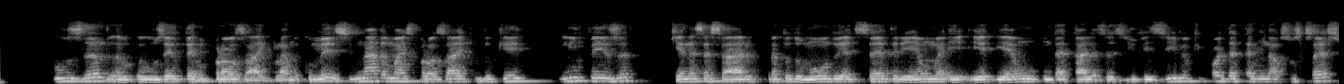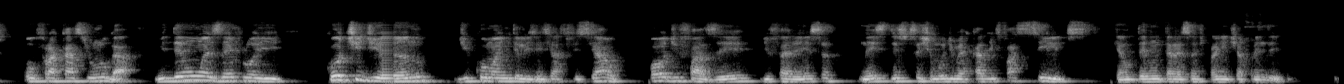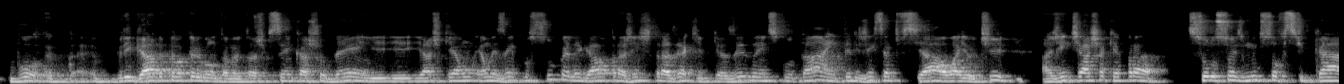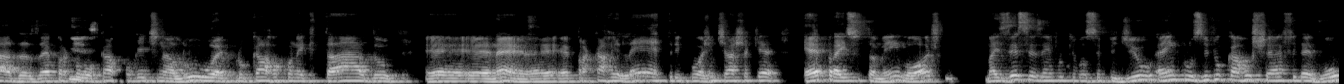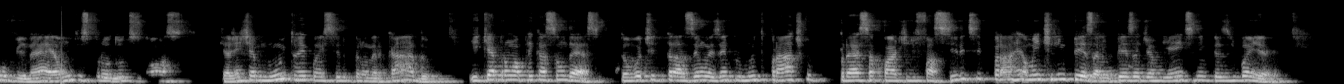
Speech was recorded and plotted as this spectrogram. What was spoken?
Usando, eu usei o termo prosaico lá no começo, nada mais prosaico do que limpeza que é necessário para todo mundo e etc. E é, uma, e, e é um, um, detalhe, às vezes, invisível que pode determinar o sucesso ou o fracasso de um lugar. Me dê um exemplo aí cotidiano de como a inteligência artificial pode fazer diferença nesse, nesse que você chamou de mercado de facilities, que é um termo interessante para a gente aprender. Boa, é, é, obrigado pela pergunta, Milton. Acho que você encaixou bem e, e, e acho que é um, é um exemplo super legal para a gente trazer aqui, porque às vezes a gente escuta ah, inteligência artificial, IoT, a gente acha que é para soluções muito sofisticadas, é para colocar foguete na Lua, é para o carro conectado, é, é né, é, é para carro elétrico. A gente acha que é, é para isso também, lógico, mas esse exemplo que você pediu é inclusive o carro-chefe da Evolve, né? é um dos produtos nossos que a gente é muito reconhecido pelo mercado e que é para uma aplicação dessa. Então, vou te trazer um exemplo muito prático para essa parte de facilities e para realmente limpeza, limpeza de ambientes, limpeza de banheiro.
